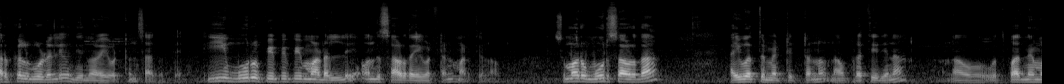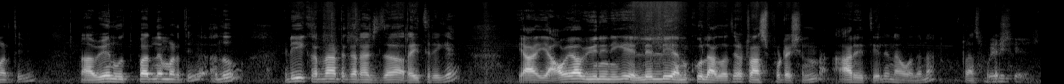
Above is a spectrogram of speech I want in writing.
ಅರ್ಕಲ್ಗೂಡಲ್ಲಿ ಒಂದು ಇನ್ನೂರೈವತ್ತು ಟನ್ಸ್ ಆಗುತ್ತೆ. ಈ ಮೂರು ಪಿ ಪಿ ಪಿ ಮಾಡಲ್ಲಿ ಒಂದು ಸಾವಿರದ ಐವತ್ತು ಟನ್ ಮಾಡ್ತೀವಿ ನಾವು. ಸುಮಾರು ಮೂರು ಸಾವಿರದ ಐವತ್ತು ಮೆಟ್ರಿಕ್ ಟನ್ನು ನಾವು ಪ್ರತಿದಿನ ನಾವು ಉತ್ಪಾದನೆ ಮಾಡ್ತೀವಿ. ನಾವೇನು ಉತ್ಪಾದನೆ ಮಾಡ್ತೀವಿ, ಅದು ಇಡೀ ಕರ್ನಾಟಕ ರಾಜ್ಯದ ರೈತರಿಗೆ ಯಾವ ಯಾವ್ಯಾವ ಯೂನಿಯನಿಗೆ ಎಲ್ಲೆಲ್ಲಿ ಅನುಕೂಲ ಆಗುತ್ತೆ ಟ್ರಾನ್ಸ್ಪೋರ್ಟೇಷನ್ ಆ ರೀತಿಯಲ್ಲಿ ನಾವು ಅದನ್ನು ಟ್ರಾನ್ಸ್ಪೋರ್ಟೇಷನ್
